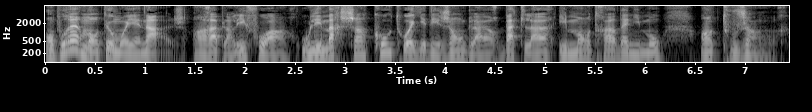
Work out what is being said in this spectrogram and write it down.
On pourrait remonter au Moyen Âge, en rappelant les foires, où les marchands côtoyaient des jongleurs, battleurs et montreurs d'animaux en tout genre.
